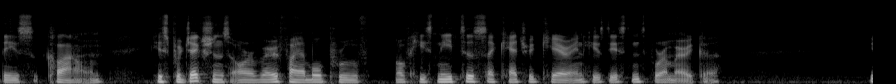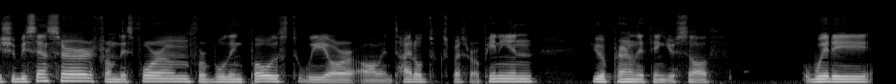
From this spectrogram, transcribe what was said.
this clown. His projections are verifiable proof of his need to psychiatric care and his distance for America. You should be censored from this forum for bullying posts. We are all entitled to express our opinion. You apparently think yourself witty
